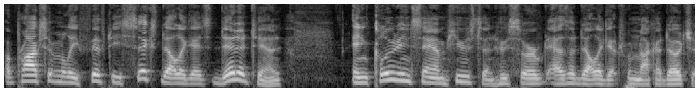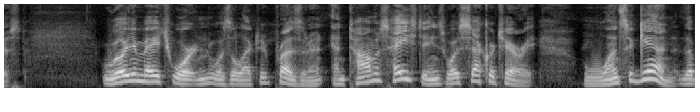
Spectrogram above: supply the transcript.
approximately 56 delegates did attend, including Sam Houston, who served as a delegate from Nacogdoches. William H. Wharton was elected president, and Thomas Hastings was secretary. Once again, the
